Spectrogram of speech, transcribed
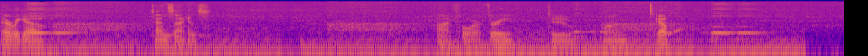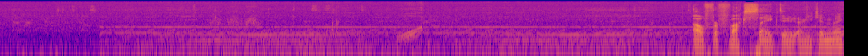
There we go. 10 seconds. Five, four, three, two, one, go. Oh, for fuck's sake, dude. Are you kidding me?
